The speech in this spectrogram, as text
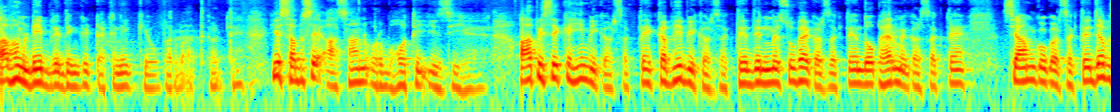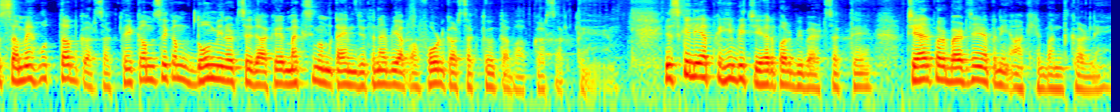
अब हम डीप ब्रीदिंग की टेक्निक के ऊपर बात करते हैं। ये सबसे आसान और बहुत ही इजी है। आप इसे कहीं भी कर सकते हैं, कभी भी कर सकते हैं, दिन में सुबह कर सकते हैं, दोपहर में कर सकते हैं, शाम को कर सकते हैं, जब समय हो तब कर सकते हैं। कम से कम दो मिनट से जाकर मैक्सिमम टाइम जितना भी आप अफोर्ड कर सकते हो तब आप कर सकते हैं। इसके लिए आप कहीं भी चेयर पर भी बैठ सकते हैं। चेयर पर बैठ जाएँ, अपनी आँखें बंद कर लें।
